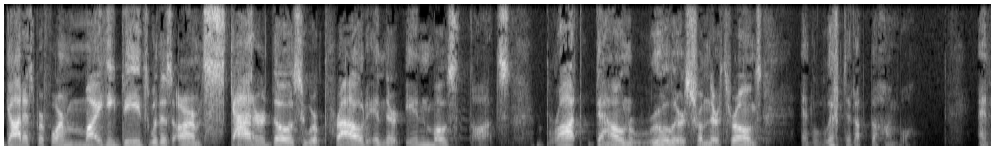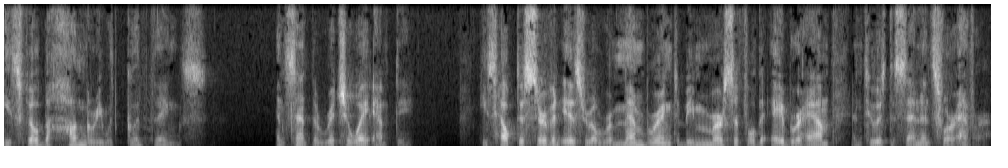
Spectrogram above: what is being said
God has performed mighty deeds with his arm, scattered those who were proud in their inmost thoughts, brought down rulers from their thrones, and lifted up the humble. And he's filled the hungry with good things and sent the rich away empty. He's helped his servant Israel, remembering to be merciful to Abraham and to his descendants forever,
